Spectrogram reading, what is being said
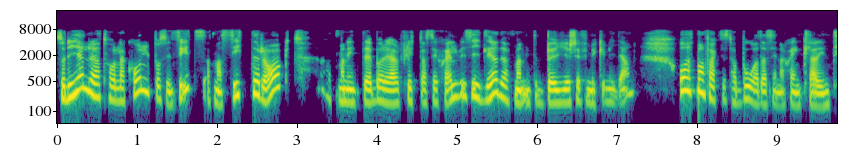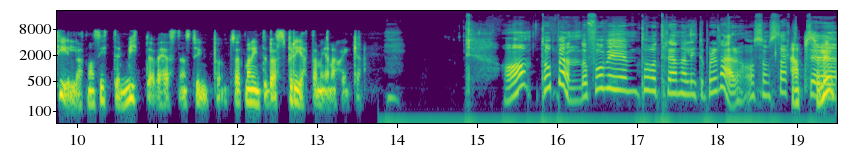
Så det gäller att hålla koll på sin sits, att man sitter rakt, att man inte börjar flytta sig själv i sidled, att man inte böjer sig för mycket i midjan. Och att man faktiskt har båda sina skänklar intill, att man sitter mitt över hästens tyngdpunkt så att man inte börjar spreta med ena skänkeln. Ja, toppen. Då får vi ta och träna lite på det där. Och som sagt, eh,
